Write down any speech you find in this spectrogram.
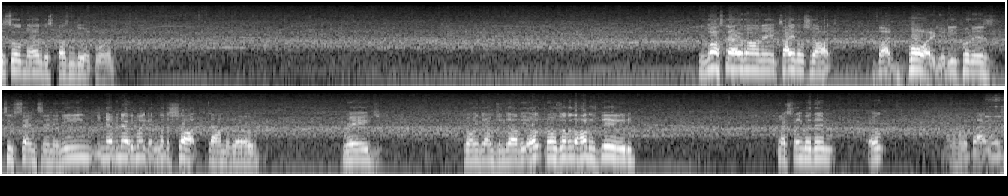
This old man just doesn't do it for him. He lost out on a title shot, but boy, did he put his two cents in, and he, you never know, he might get another shot down the road. Rage throwing down Jindelby. Oh, throws over the hottest dude. Wrestling with him. Oh, I don't know what that was.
